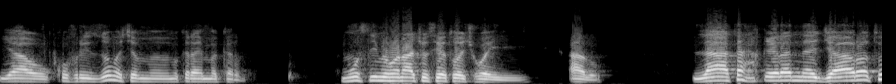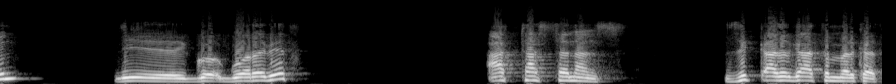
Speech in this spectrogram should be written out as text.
ያው ኩፍር ይዞ መቼም ምክር አይመከርም። ሙስሊም የሆናችሁ ሴቶች ሆይ አሉ። ላ ተህቂረነ ጃረቱን ጎረቤት አታስተናንስ። ዝቅ አድርጋ አትመልከት።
